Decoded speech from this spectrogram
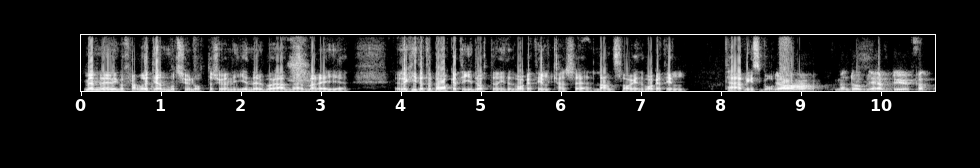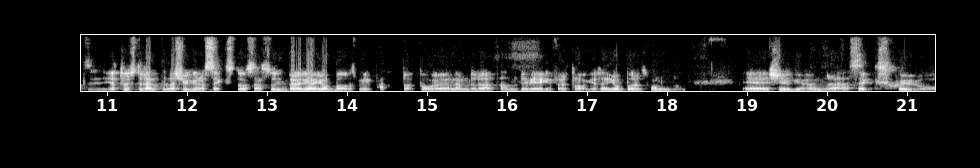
Men eh, vi går framåt grann mot 2008-2009 när du börjar närma dig, eh, eller hitta tillbaka till idrotten, hitta tillbaka till kanske landslaget, tillbaka till tävlingsgolf. Ja, men då blev det ju för att jag tog studenten där 2006 då, och sen så mm. började jag jobba hos min pappa på, jag nämnde där att han blev egenföretagare, så jag jobbade hos honom eh, 2006, 7 och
